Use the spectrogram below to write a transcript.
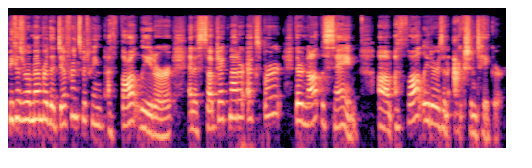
Because remember the difference between a thought leader and a subject matter expert, they're not the same. Um, a thought leader is an action taker.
